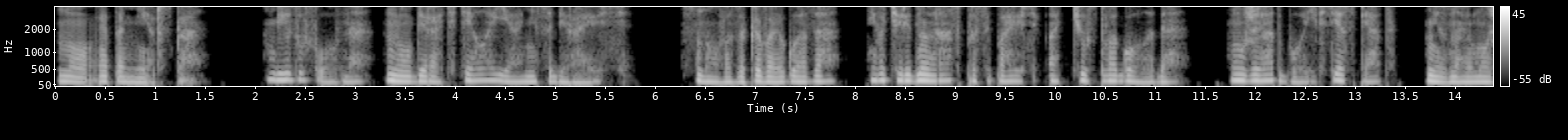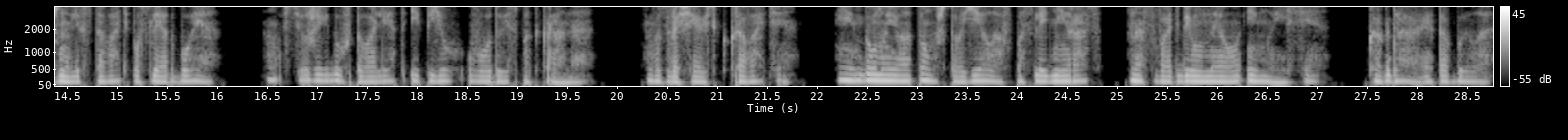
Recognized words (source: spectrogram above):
Но это мерзко. Безусловно, но убирать тело я не собираюсь. Снова закрываю глаза и в очередной раз просыпаюсь от чувства голода. Уже отбой, все спят. Не знаю, можно ли вставать после отбоя, но все же иду в туалет и пью воду из-под крана. Возвращаюсь к кровати и думаю о том, что ела в последний раз на свадьбе у Нео и Мэйси. Когда это было?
